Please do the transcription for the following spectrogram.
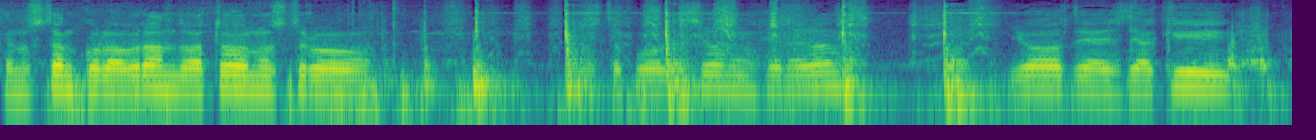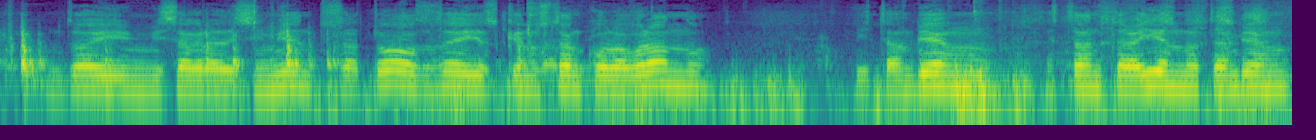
que nos están colaborando a toda nuestra población en general. Yo desde aquí doy mis agradecimientos a todos ellos que nos están colaborando y también están trayendo también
